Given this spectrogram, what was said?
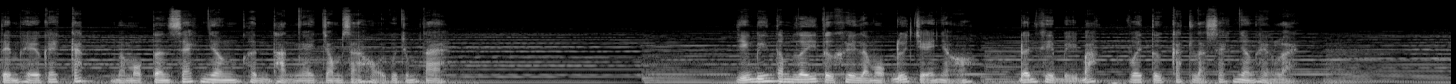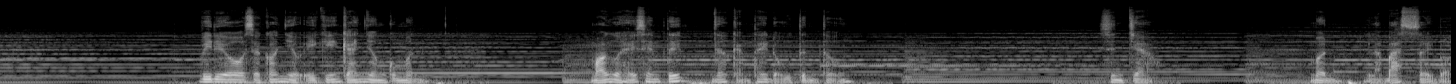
tìm hiểu cái cách mà một tên sát nhân hình thành ngay trong xã hội của chúng ta. Diễn biến tâm lý từ khi là một đứa trẻ nhỏ đến khi bị bắt với tư cách là sát nhân hàng loạt. Video sẽ có nhiều ý kiến cá nhân của mình. Mọi người hãy xem tiếp nếu cảm thấy đủ tin tưởng. Xin chào. Mình là Bass Saber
